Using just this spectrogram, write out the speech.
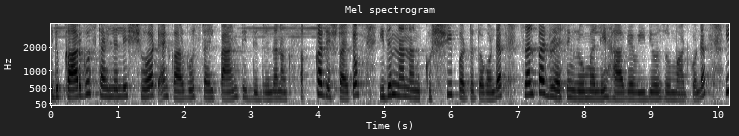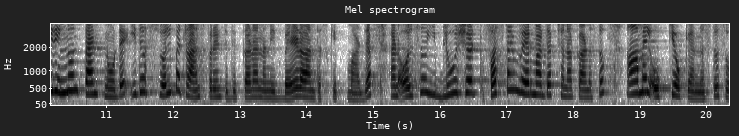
ಇದು ಕಾರ್ಗೋ ಸ್ಟೈಲಲ್ಲಿ shirt and cargo style pant ಇದ್ದಿದ್ದರಿಂದ ನಂಗೆ ಸಖತ್ ಇಷ್ಟ ಆಯಿತು. ಇದನ್ನು ನಾನು ಖುಷಿ ಪಟ್ಟು ತೊಗೊಂಡೆ. ಸ್ವಲ್ಪ ಡ್ರೆಸ್ಸಿಂಗ್ ರೂಮಲ್ಲಿ ಹಾಗೆ ವೀಡಿಯೋಸು ಮಾಡಿಕೊಂಡೆ. ಇದು ಇನ್ನೊಂದು ಪ್ಯಾಂಟ್ ನೋಡಿದೆ, ಇದು ಸ್ವಲ್ಪ ಟ್ರಾನ್ಸ್ಪರೆಂಟ್ ಇದ್ದಿದ್ದ ಕಾರಣ ನಾನು ಇದು ಬೇಡ ಅಂತ ಸ್ಕಿಪ್ ಮಾಡಿದೆ. ಆ್ಯಂಡ್ ಆಲ್ಸೋ ಈ blue shirt first time wear ಮಾಡಿದಾಗ ಚೆನ್ನಾಗಿ ಕಾಣಿಸ್ತು. ಆಮೇಲೆ ಓಕೆ ಓಕೆ ಅನ್ನಿಸ್ತು. ಸೊ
